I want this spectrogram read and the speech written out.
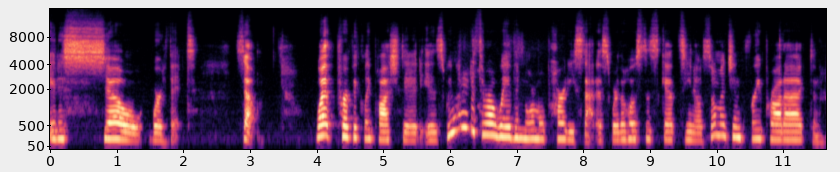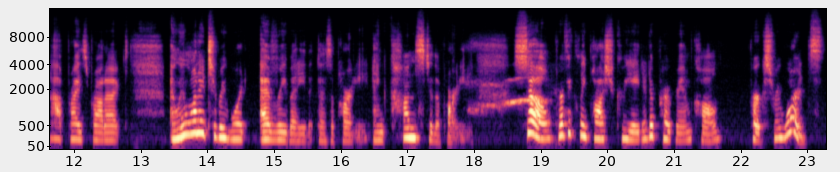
It is so worth it. So, what Perfectly Posh did is we wanted to throw away the normal party status where the hostess gets, you know, so much in free product and half price product. And we wanted to reward everybody that does a party and comes to the party. So, Perfectly Posh created a program called Perks Rewards.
